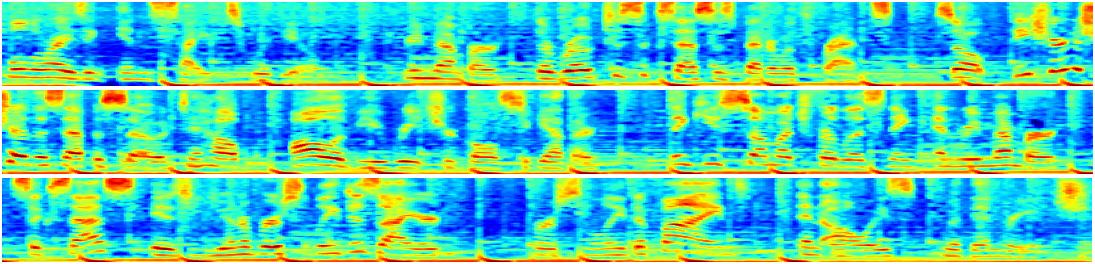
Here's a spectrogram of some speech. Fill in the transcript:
polarizing insights with you. Remember, the road to success is better with friends. So be sure to share this episode to help all of you reach your goals together. Thank you so much for listening. And remember, success is universally desired, personally defined, and always within reach.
